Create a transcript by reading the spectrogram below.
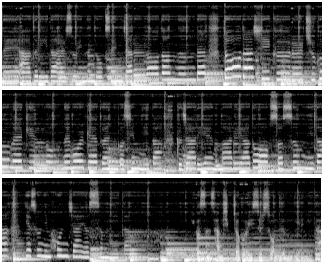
내 아들이다 할 수 있는 독생자를 얻었는데 또다시 그를 죽음의 길로 내몰게 된 것입니다. 그 자리에는 마리아도 없었습니다. 예수님 혼자였습니다. 이것은 상식적으로 있을 수 없는 일입니다.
